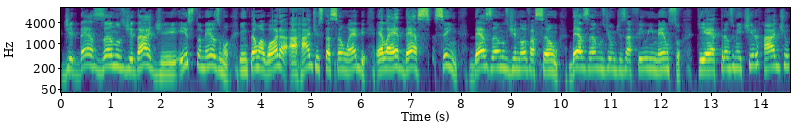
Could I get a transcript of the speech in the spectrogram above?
de 10 anos de idade. Isto mesmo. Então agora a Rádio Estação web, ela é 10, sim, 10 anos de inovação, 10 anos de um desafio imenso, que é transmitir rádio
